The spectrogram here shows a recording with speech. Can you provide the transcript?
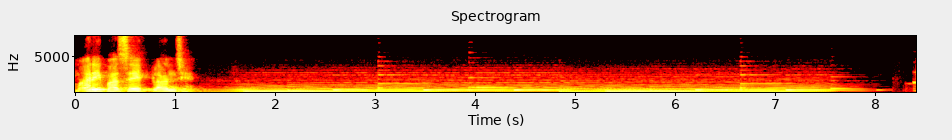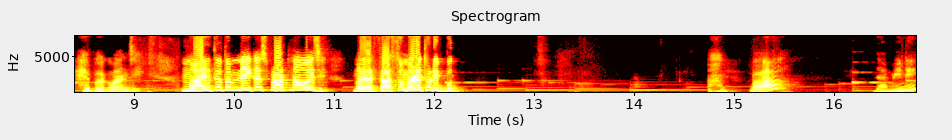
મારી પાસે એક પ્લાન છે. હે ભગવાનજી મારી તો તમને એક જ પ્રાર્થના હોય છે. મારા સાસુ મને થોડી બુદ્ધ બા? દામિની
